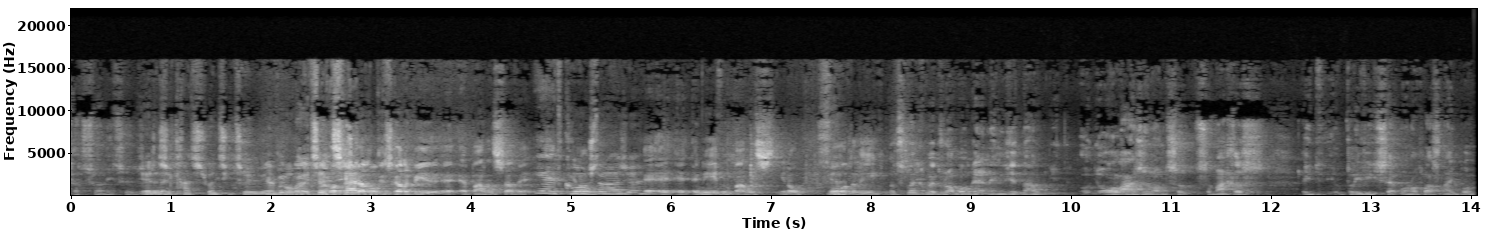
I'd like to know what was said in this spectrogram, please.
Catch 22. It is it? a catch 22, yeah. But, but it's a terrible... There's got, there's got to be a, a balance of it. Yeah, of course know, there is, yeah. A, a, an even balance, you know, for yeah. the league. It's like with Robbo getting injured now, all eyes are on Samachas. I believe he set one up last night, but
